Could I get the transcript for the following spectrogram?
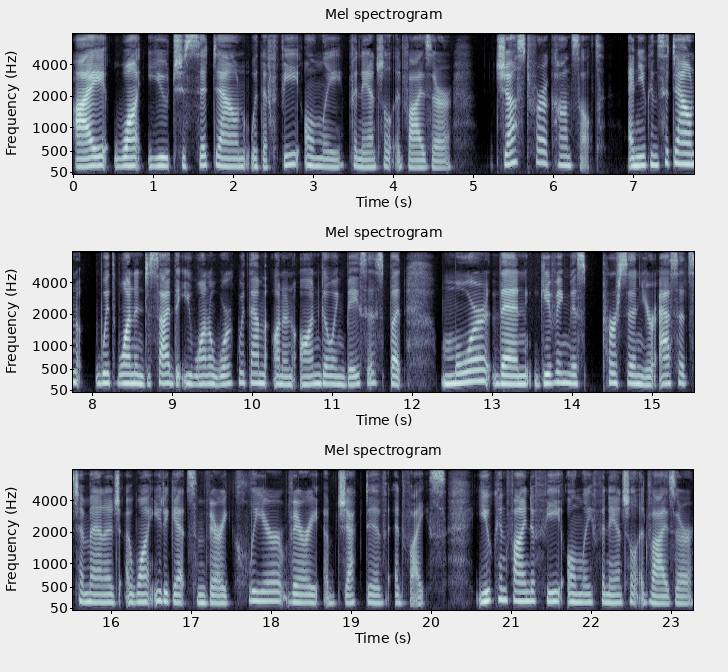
I want you to sit down with a fee only financial advisor just for a consult. And you can sit down with one and decide that you want to work with them on an ongoing basis. But more than giving this person your assets to manage, I want you to get some very clear, very objective advice. You can find a fee only financial advisor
